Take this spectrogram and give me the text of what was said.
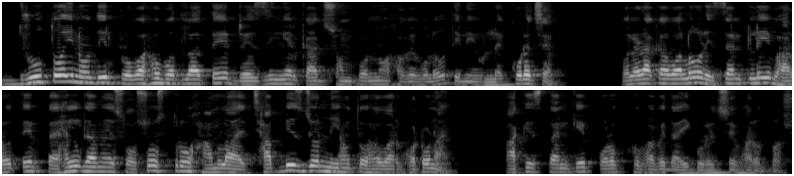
দ্রুতই নদীর প্রবাহ বদলাতে ড্রেজিংয়ের কাজ সম্পন্ন হবে বলেও তিনি উল্লেখ করেছেন। বলে রাখা ভালো রিসেন্টলি ভারতের পেহেলগামে সশস্ত্র হামলায় ২৬ জন নিহত হওয়ার ঘটনায় পাকিস্তানকে পরোক্ষভাবে দায়ী করেছে ভারতবর্ষ।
